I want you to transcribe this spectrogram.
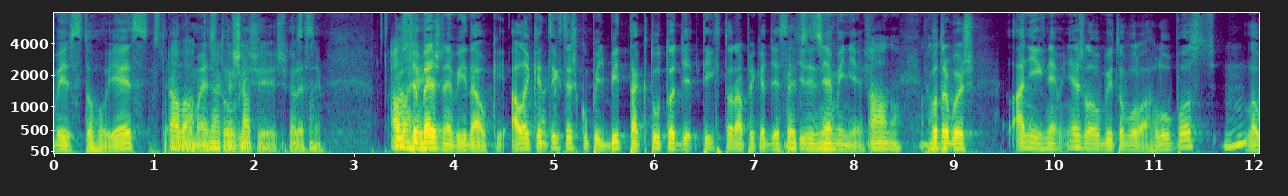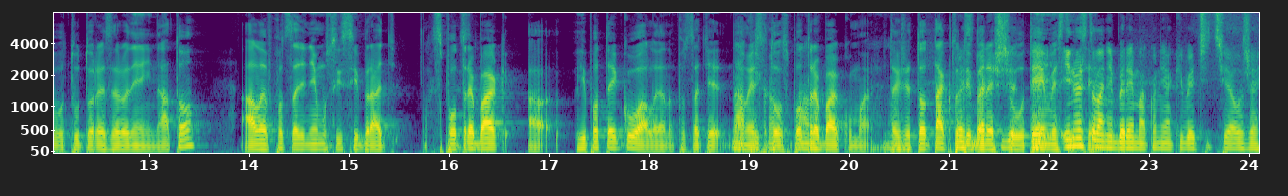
vieš z toho jesť a Strava, normálne z toho vyžiješ, presne. Ale Proste hej, bežné výdavky. Ale keď Tak. si chceš kúpiť byt, tak túto, de- týchto napríklad 10 tisíc neminieš. áno. áno. Potrebuješ, ani ich neminieš, lebo by to bola hlúposť, Mhm. lebo túto rezervu je na to, ale v podstate nemusíš si brať spotrebák a hypotéku, ale v podstate namiesto toho spotrebáku máš. Áno. Takže to, takto ty Presne tak. bereš tu tie investície. Investovanie beriem ako nejaký väčší cieľ, že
